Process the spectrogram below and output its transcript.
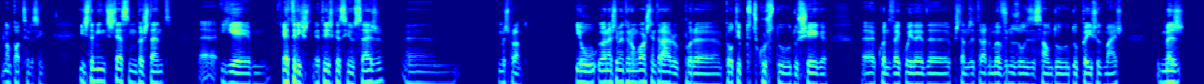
Não pode ser assim. Isto a mim entristece-me bastante uh, e é, é triste. É triste que assim o seja. Uh, mas pronto eu, eu, honestamente eu não gosto de entrar por, uh, pelo tipo de discurso do, do Chega uh, quando veio com a ideia de que estamos a entrar numa venezualização do, do país e tudo mais, mas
